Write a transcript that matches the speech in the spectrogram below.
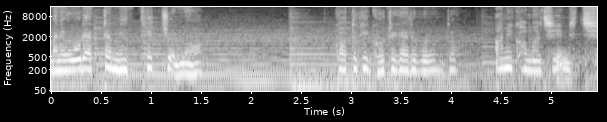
মানে ওর একটা মিথ্যের জন্য কত কি ঘটে গেল বলুন তো? আমি ক্ষমা চেয়ে নিচ্ছি।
